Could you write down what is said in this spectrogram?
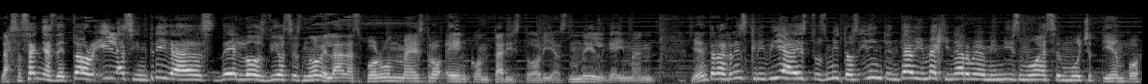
Las hazañas de Thor y las intrigas de los dioses noveladas por un maestro en contar historias. Neil Gaiman. Mientras reescribía estos mitos, intentaba imaginarme a mí mismo hace mucho tiempo,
